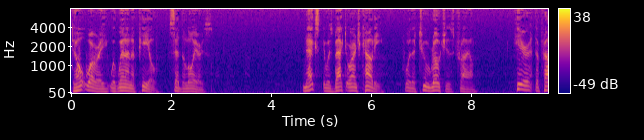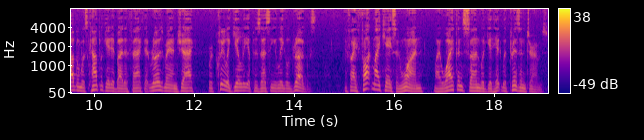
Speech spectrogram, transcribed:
Don't worry, we'll win on appeal, said the lawyers. Next, it was back to Orange County for the two Roaches trial. Here, the problem was complicated by the fact that Rosemary and Jack were clearly guilty of possessing illegal drugs. If I fought my case and won, my wife and son would get hit with prison terms.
